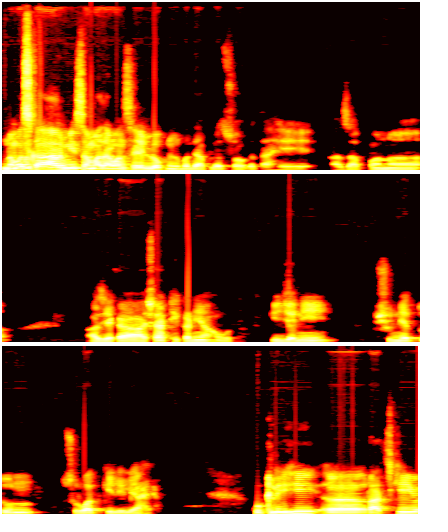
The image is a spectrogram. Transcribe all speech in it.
नमस्कार मी समाधान माणसे लोकन्यूजमध्ये आपलं स्वागत आहे. आज आपण आज एका अशा ठिकाणी आहोत की ज्यांनी शून्यातून सुरुवात केलेली आहे. कुठलीही राजकीय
